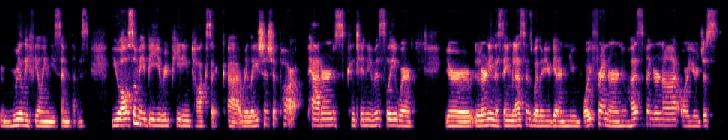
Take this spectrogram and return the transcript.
really feeling these symptoms. You also may be repeating toxic uh, relationship par- patterns continuously where you're learning the same lessons, whether you get a new boyfriend or a new husband or not, or you're just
